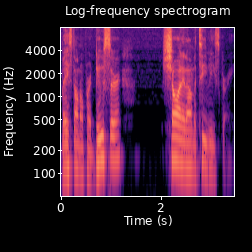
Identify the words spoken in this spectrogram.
based on a producer showing it on the TV screen.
